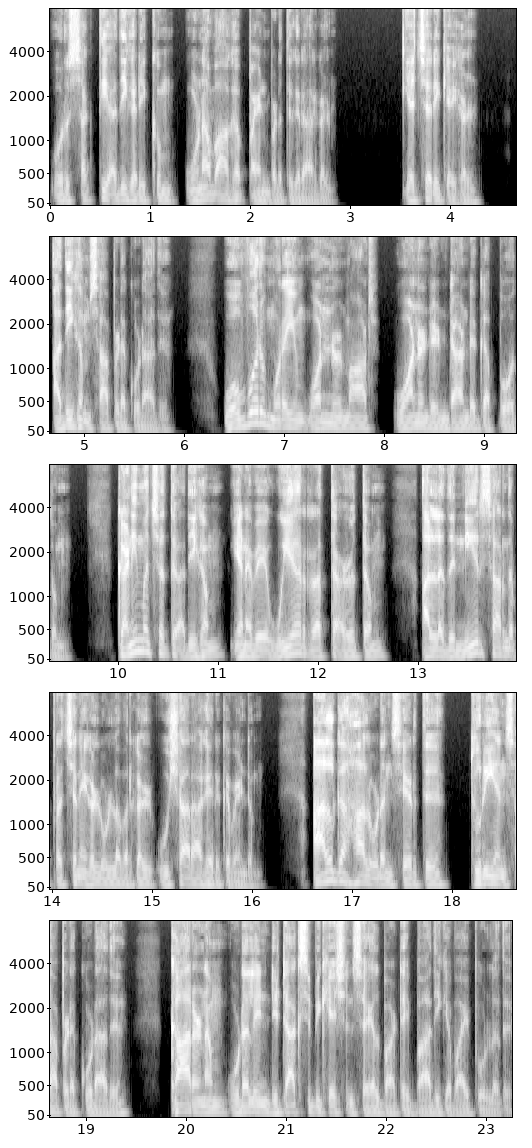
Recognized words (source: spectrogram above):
ஒரு சக்தி அதிகரிக்கும் உணவாக பயன்படுத்துகிறார்கள். எச்சரிக்கைகள் அதிகம் சாப்பிடக்கூடாது. ஒவ்வொரு முறையும் ஒன்று மாட் ஒன்று ரெண்டாண்டுக்கு அப்போதும் கனிமச்சத்து அதிகம் எனவே உயர் இரத்த அழுத்தம் அல்லது நீர் சார்ந்த பிரச்சனைகள் உள்ளவர்கள் உஷாராக இருக்க வேண்டும். ஆல்கஹால் உடன் சேர்த்து துரியன் சாப்பிடக்கூடாது. காரணம் உடலின் டிடாக்சிபிகேஷன் செயல்பாட்டை பாதிக்க வாய்ப்பு உள்ளது.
